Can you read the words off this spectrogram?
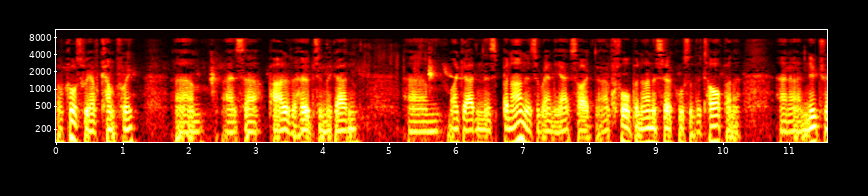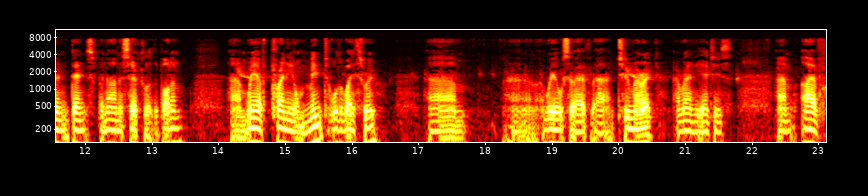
Of course, we have comfrey um, as uh, part of the herbs in the garden. Um, my garden there's bananas around the outside. I have four banana circles at the top and a and a nutrient dense banana circle at the bottom. Um, we have perennial mint all the way through. Um, uh, we also have uh, turmeric around the edges. Um, I have,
